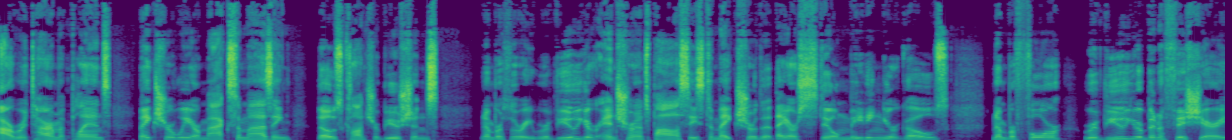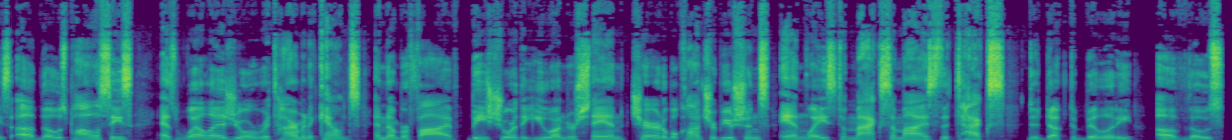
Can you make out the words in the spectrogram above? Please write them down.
our retirement plans. Make sure we are maximizing those contributions. Number three, review your insurance policies to make sure that they are still meeting your goals. Number four, review your beneficiaries of those policies as well as your retirement accounts. And number five, be sure that you understand charitable contributions and ways to maximize the tax deductibility of those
